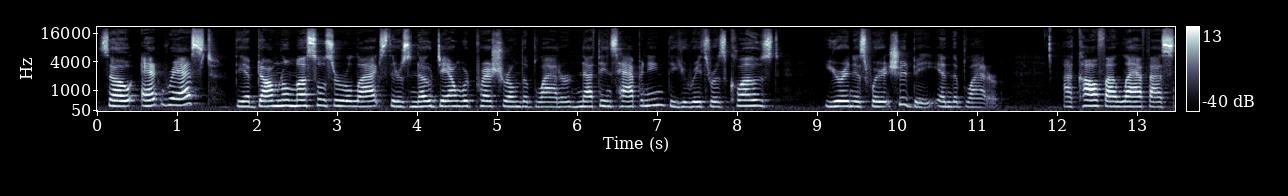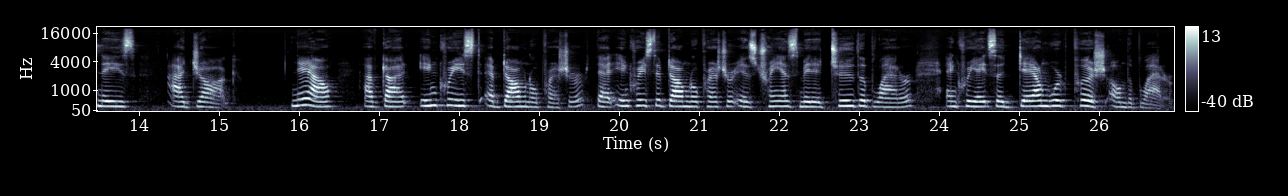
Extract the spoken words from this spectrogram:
So at rest, the abdominal muscles are relaxed. There's no downward pressure on the bladder. Nothing's happening. The urethra is closed. Urine is where it should be in the bladder. I cough, I laugh, I sneeze, I jog. Now, I've got increased abdominal pressure. That increased abdominal pressure is transmitted to the bladder and creates a downward push on the bladder.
